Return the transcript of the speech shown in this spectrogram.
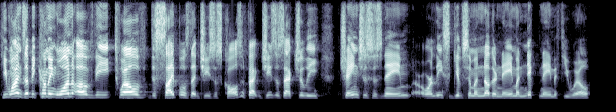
He winds up becoming one of the 12 disciples that Jesus calls. In fact, Jesus actually changes his name, or at least gives him another name, a nickname, if you will,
